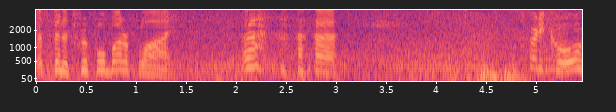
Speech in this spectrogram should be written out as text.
That's been a triple butterfly. it's pretty cool.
